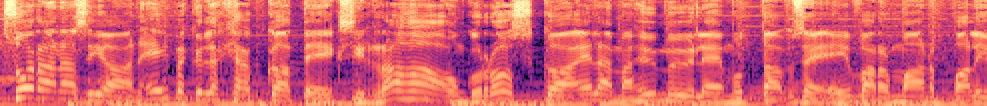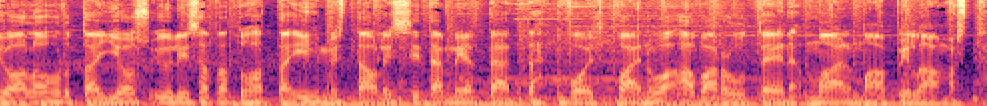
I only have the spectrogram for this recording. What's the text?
Suoraan asiaan, eipä kyllä käy kateeksi. Rahaa on kuin roskaa, elämä hymyilee, mutta se ei varmaan paljon lohduta, jos yli 100 000 ihmistä olisi sitä mieltä, että voit painua avaruuteen maailmaa pilaamasta.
